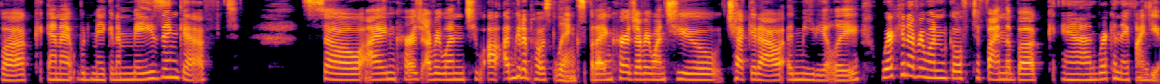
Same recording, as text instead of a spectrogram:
book, and it would make an amazing gift so I encourage everyone to, uh, I'm going to post links, but I encourage everyone to check it out immediately. Where can everyone go to find the book and where can they find you?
